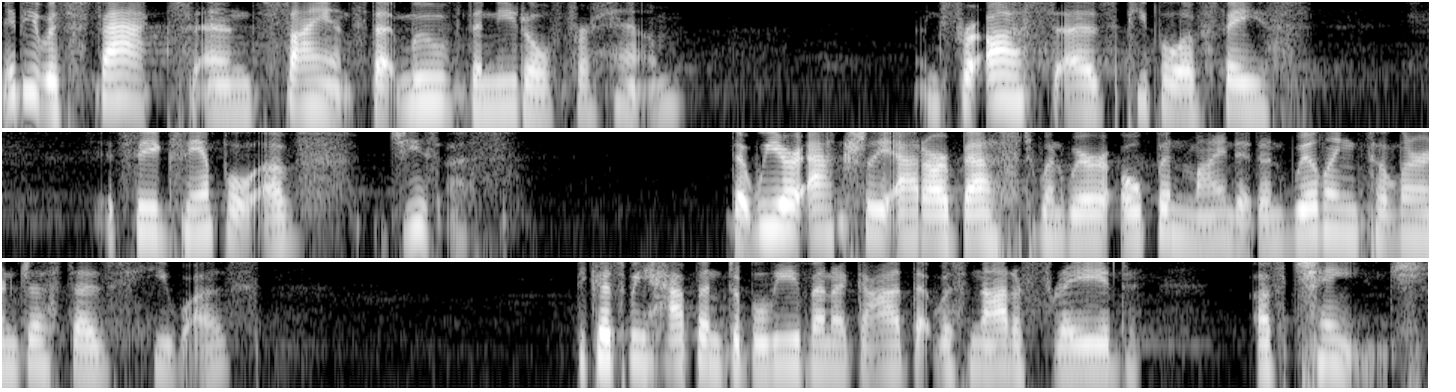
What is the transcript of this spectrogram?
Maybe it was facts and science that moved the needle for him. And for us as people of faith, it's the example of Jesus. That we are actually at our best when we're open minded and willing to learn just as he was. Because we happen to believe in a God that was not afraid of change.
